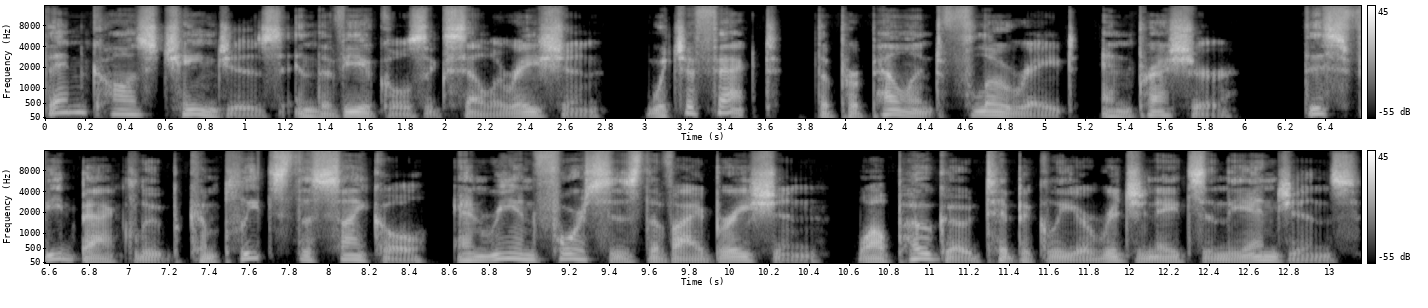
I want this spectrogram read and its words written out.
then cause changes in the vehicle's acceleration, which affect the propellant flow rate and pressure. This feedback loop completes the cycle and reinforces the vibration. While pogo typically originates in the engines,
